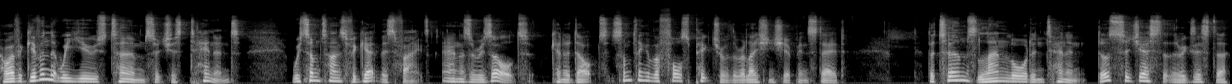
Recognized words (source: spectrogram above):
However, given that we use terms such as tenant, we sometimes forget this fact and as a result can adopt something of a false picture of the relationship instead. The terms landlord and tenant does suggest that there exists a,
